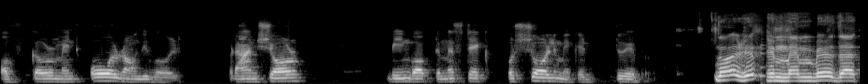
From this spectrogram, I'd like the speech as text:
of government all around the world, but I'm sure being optimistic would surely make it doable. No, I re remember that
